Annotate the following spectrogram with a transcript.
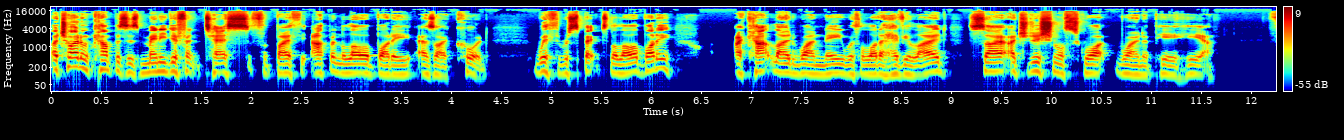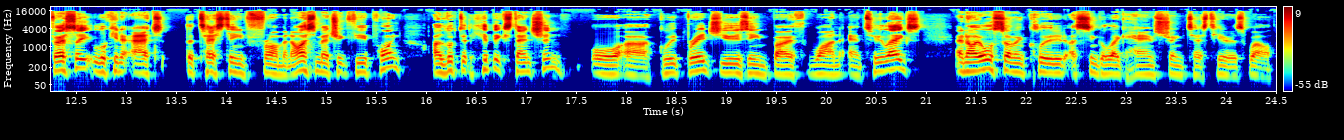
I try to encompass as many different tests for both the upper and the lower body as I could. With respect to the lower body, I can't load one knee with a lot of heavy load, so a traditional squat won't appear here. Firstly, looking at the testing from an isometric viewpoint, I looked at hip extension or uh, glute bridge using both one and two legs. And I also included a single leg hamstring test here as well.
